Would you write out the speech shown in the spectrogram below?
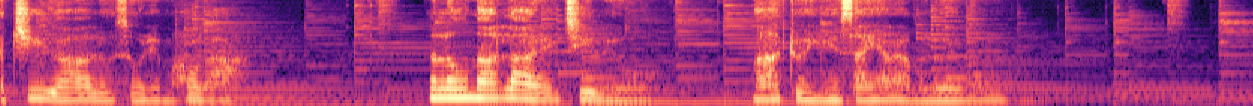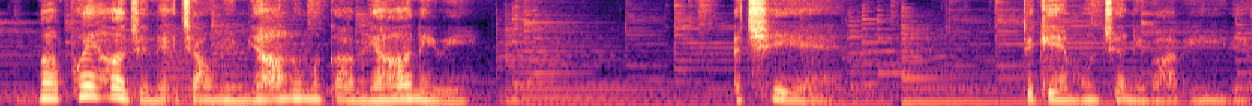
အကြည့်ရလို့ဆိုတယ်မဟုတ်လားနှလုံးသားလှတဲ့ကြည့်တွေကို ငါတွေ့ရင်ဆိုင်ရတာမလွယ်ဘူးငါဖွင့်ဟခြင်းတဲ့အကြောင်းတွေများလို့မကများနေပြီအချစ်ရဲ့တကယ်မွန်းချက်နေပါပြီတဲ့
